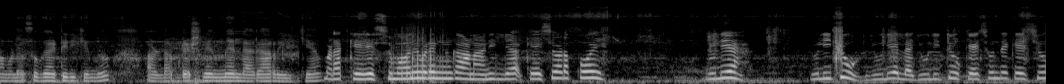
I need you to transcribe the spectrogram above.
അവൾ സുഖമായിട്ടിരിക്കുന്നു അവളുടെ അപ്ഡേഷൻ എന്ന് എല്ലാവരും അറിയിക്കാം. ഇവിടെ കേശുമോൻ ഇവിടെ എങ്ങും കാണാനില്ല. കേശു അവിടെ പോയി? ജൂലിയ? Julie two? ജൂലി അല്ല ജൂലി ടു. കേശു എന്തേ കേശു?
